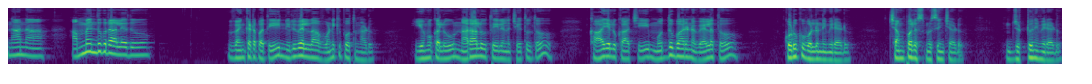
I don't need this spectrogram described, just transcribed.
నాన్న అమ్మెందుకు రాలేదు? వెంకటపతి నిలువెల్లా వణికిపోతున్నాడు. ఎముకలు నరాలు తేలిన చేతులతో కాయలు కాచి మొద్దుబారిన వేళ్ళతో కొడుకు ఒళ్ళు నిమిరాడు. చంపలు స్మృశించాడు. జుట్టు నిమిరాడు.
